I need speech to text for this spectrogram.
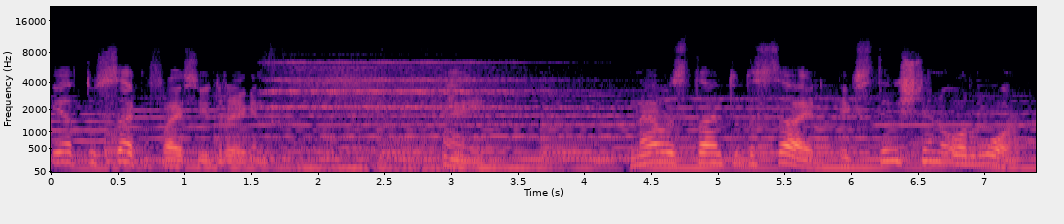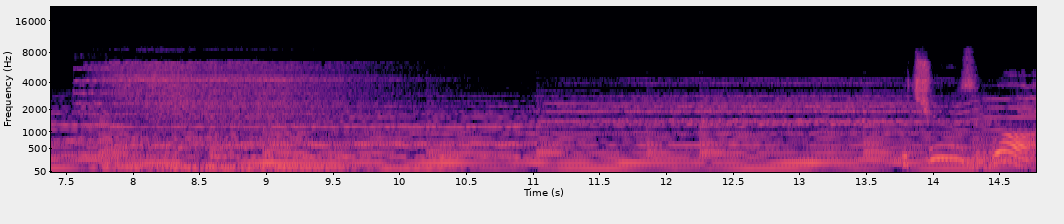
we have to sacrifice you, dragon. Hey. Now it's time to decide, extinction or war. We choose war.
